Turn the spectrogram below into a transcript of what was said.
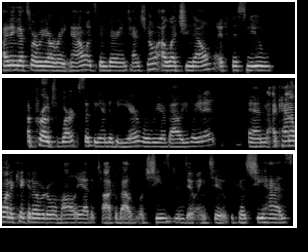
I think that's where we are right now. It's been very intentional. I'll let you know if this new approach works at the end of the year. Will We'll it. And I kind of want to kick it over to Amalia to talk about what she's been doing too, because she has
